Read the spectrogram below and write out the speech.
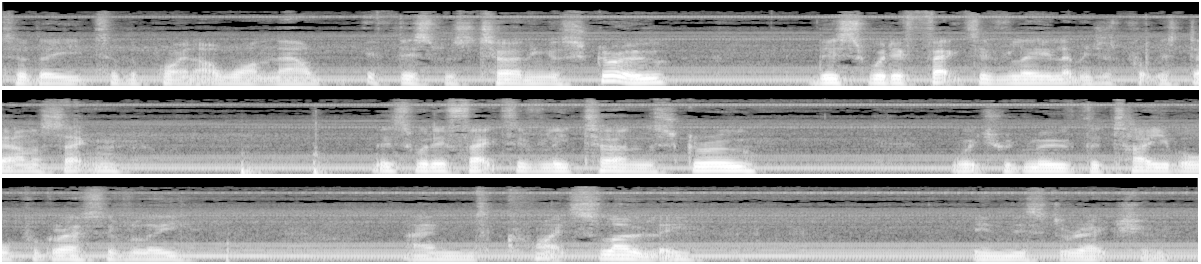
to the to the point I want. Now if this was turning a screw this would effectively let me just put this down a second. This would effectively turn the screw which would move the table progressively and quite slowly in this direction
